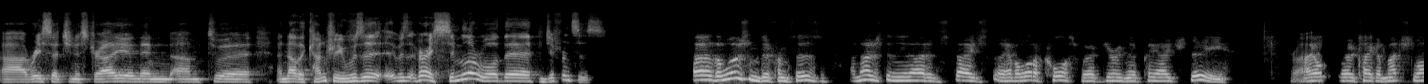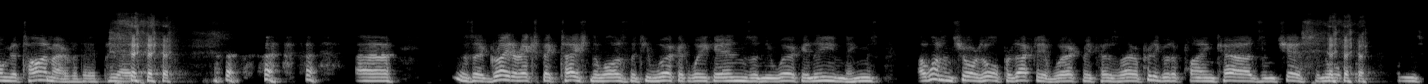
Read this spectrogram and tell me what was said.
uh, research in Australia and then um, to a, another country. Was it was it very similar, or the differences? Uh, there were some differences. I noticed in the United States they have a lot of coursework during their PhD. Right. They also take a much longer time over their PhD. uh, there's a greater expectation there was that you work at weekends and you work in evenings I wasn't sure it was all productive work because they were pretty good at playing cards and chess and all things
